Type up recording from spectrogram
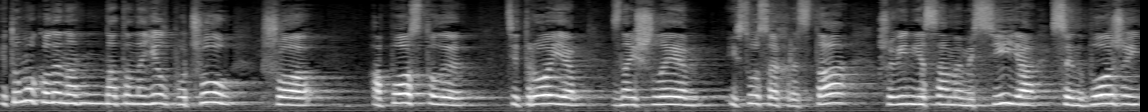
І тому, коли Натанаїл почув, що апостоли, ці троє, знайшли Ісуса Христа, що Він є саме Месія, Син Божий,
